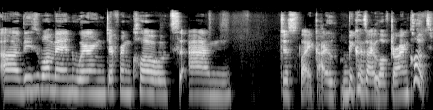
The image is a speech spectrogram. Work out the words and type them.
uh, these women wearing different clothes and just like I because I love drawing clothes.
